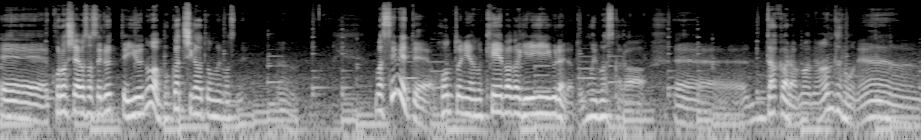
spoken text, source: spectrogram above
えー、殺し合いをさせるっていうのは僕は違うと思いますね。まあ、せめて本当にあの競馬がギリギリぐらいだと思いますから、えー、だからまあなんだろうね。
